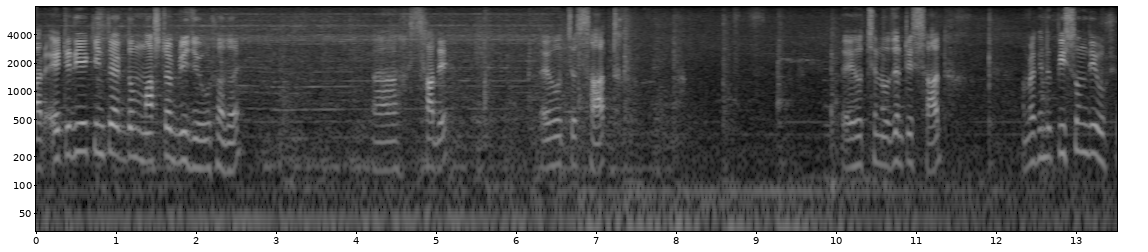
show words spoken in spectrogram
আর এটি দিয়ে কিন্তু একদম মাস্টার ব্রিজে ওঠা যায়। ছাদে। এই হচ্ছে ছাদ। এই হচ্ছে নৌজানটির ছাদ। আমরা কিন্তু পিছন দিয়ে উঠে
